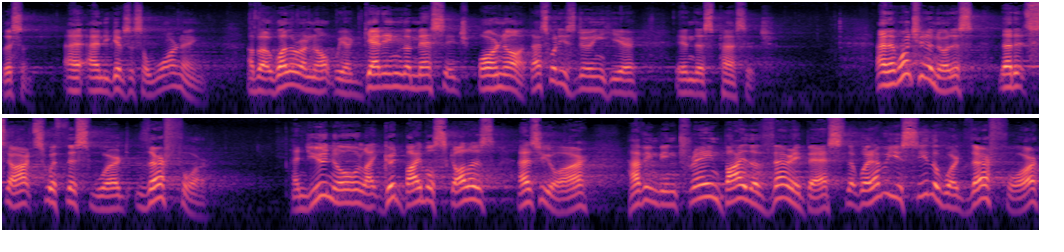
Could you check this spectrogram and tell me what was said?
Listen. And he gives us a warning about whether or not we are getting the message or not. That's what he's doing here in this passage. And I want you to notice that it starts with this word, therefore. And you know, like good Bible scholars as you are, having been trained by the very best, that whenever you see the word therefore,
